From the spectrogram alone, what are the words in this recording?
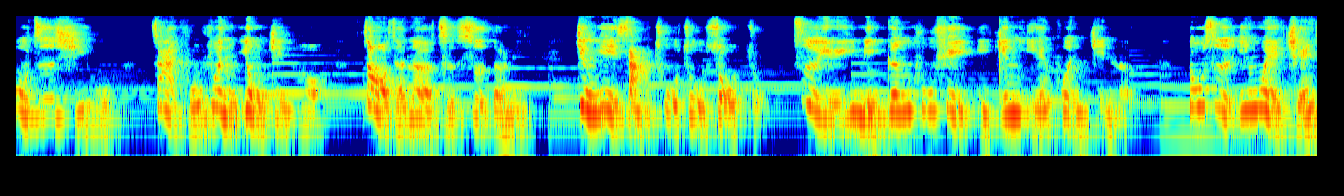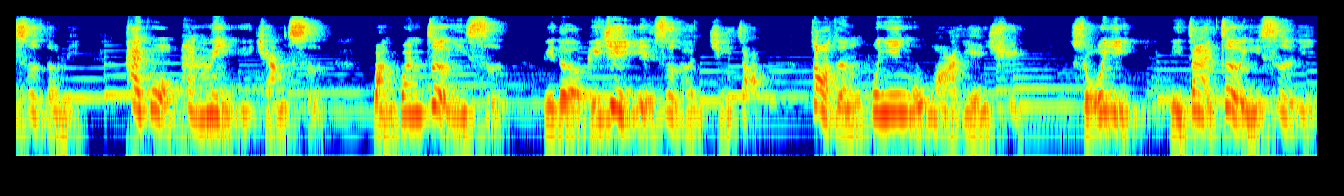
不知习武，在福分用尽后，造成了此世的你境遇上处处受阻。至于你跟夫婿已经缘分尽了，都是因为前世的你太过叛逆与强势。反观这一世，你的脾气也是很急躁，造成婚姻无法延续。所以你在这一世里，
